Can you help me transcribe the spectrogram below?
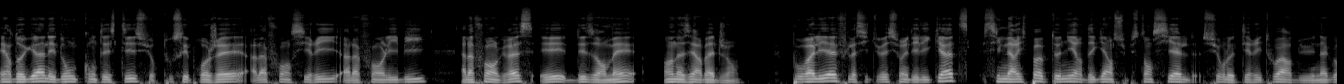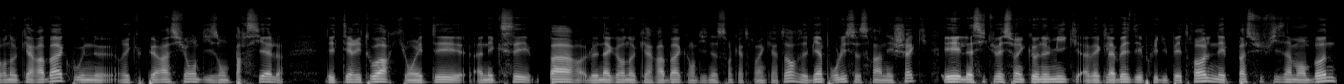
Erdogan est donc contesté sur tous ses projets, à la fois en Syrie, à la fois en Libye, à la fois en Grèce et désormais en Azerbaïdjan. Pour Aliyev, la situation est délicate. S'il n'arrive pas à obtenir des gains substantiels sur le territoire du Nagorno-Karabakh ou une récupération, disons, partielle des territoires qui ont été annexés par le Nagorno-Karabakh en 1994, eh bien pour lui ce sera un échec. Et la situation économique avec la baisse des prix du pétrole n'est pas suffisamment bonne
